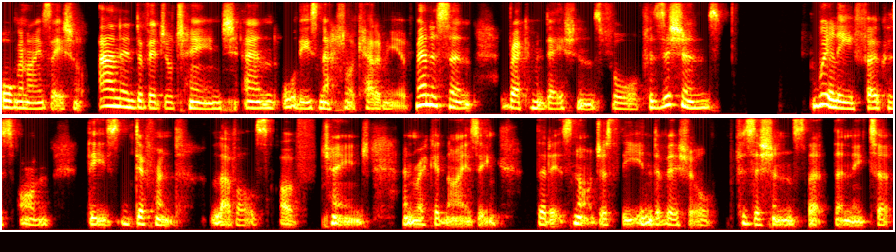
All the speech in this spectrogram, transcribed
organizational and individual change and all these National Academy of Medicine recommendations for physicians really focus on these different levels of change and recognizing that it's not just the individual physicians that, need to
